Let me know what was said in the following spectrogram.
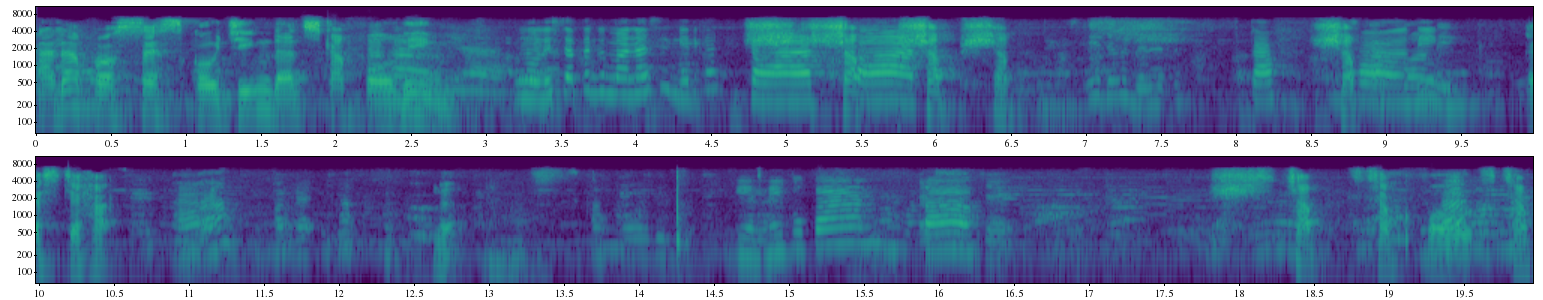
ada proses coaching dan scaffolding. Iya. Nulisnya tuh gimana sih? Jadi kan dulu beda tuh staff Shop. folding. SCH. Oh, pakai Enggak. scaffolding Gini bukan. Tahu. C Cap, cap, fold, cap.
